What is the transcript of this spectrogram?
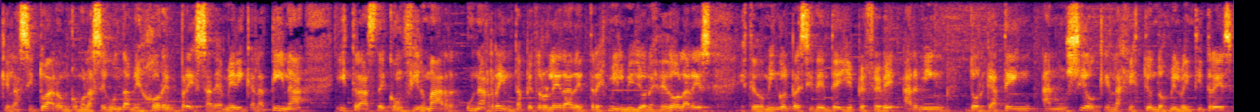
que la situaron como la segunda mejor empresa de América Latina, y tras de confirmar una renta petrolera de 3 mil millones de dólares, este domingo el presidente de YPFB, Armin Dorgaten, anunció que en la gestión 2023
